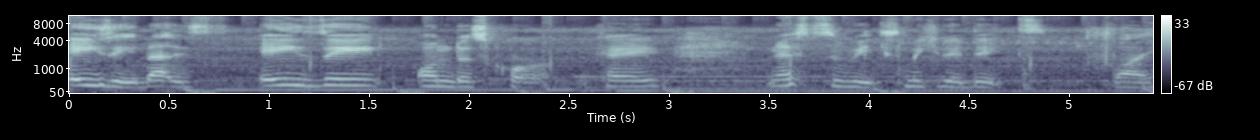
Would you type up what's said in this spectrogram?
az that is az underscore okay next two weeks make it a date bye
